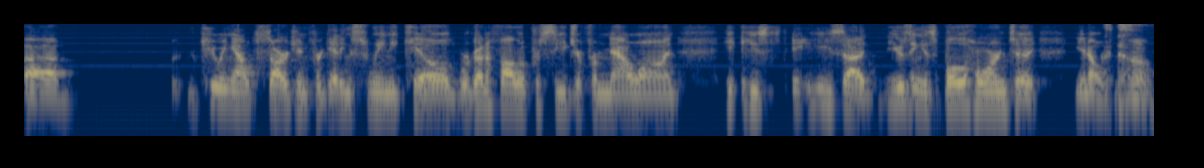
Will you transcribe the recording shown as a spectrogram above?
uh, chewing out Sergeant for getting Sweeney killed. We're going to follow procedure from now on. He, he's he's uh, using his bullhorn to, you know, I know.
